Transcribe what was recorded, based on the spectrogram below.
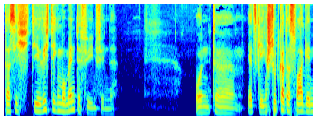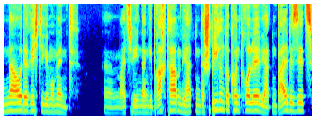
dass ich die richtigen Momente für ihn finde. Und äh, jetzt gegen Stuttgart, das war genau der richtige Moment, ähm, als wir ihn dann gebracht haben. Wir hatten das Spiel unter Kontrolle, wir hatten Ballbesitz.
